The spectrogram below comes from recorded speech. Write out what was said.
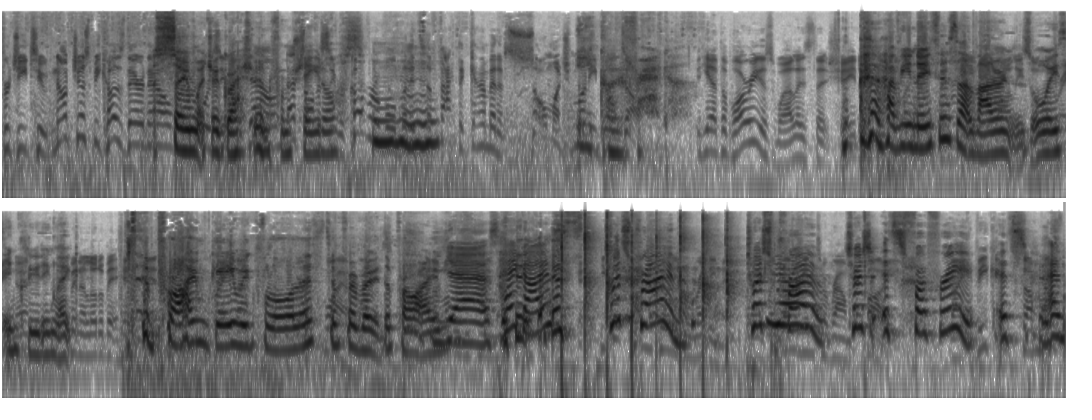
for G2. Not just because they're now So much aggression down, from that's obviously Sheydos. but it's the Mhm. fact that Gambit have so much money Eco built up. Yeah, the worry as well is that Shadow Have you noticed that Valorant is always including like the Prime Gaming Flawless to promote the Prime? Yes. Hey guys, Twitch Prime. Twitch Prime. Twitch. It's for free. It's and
